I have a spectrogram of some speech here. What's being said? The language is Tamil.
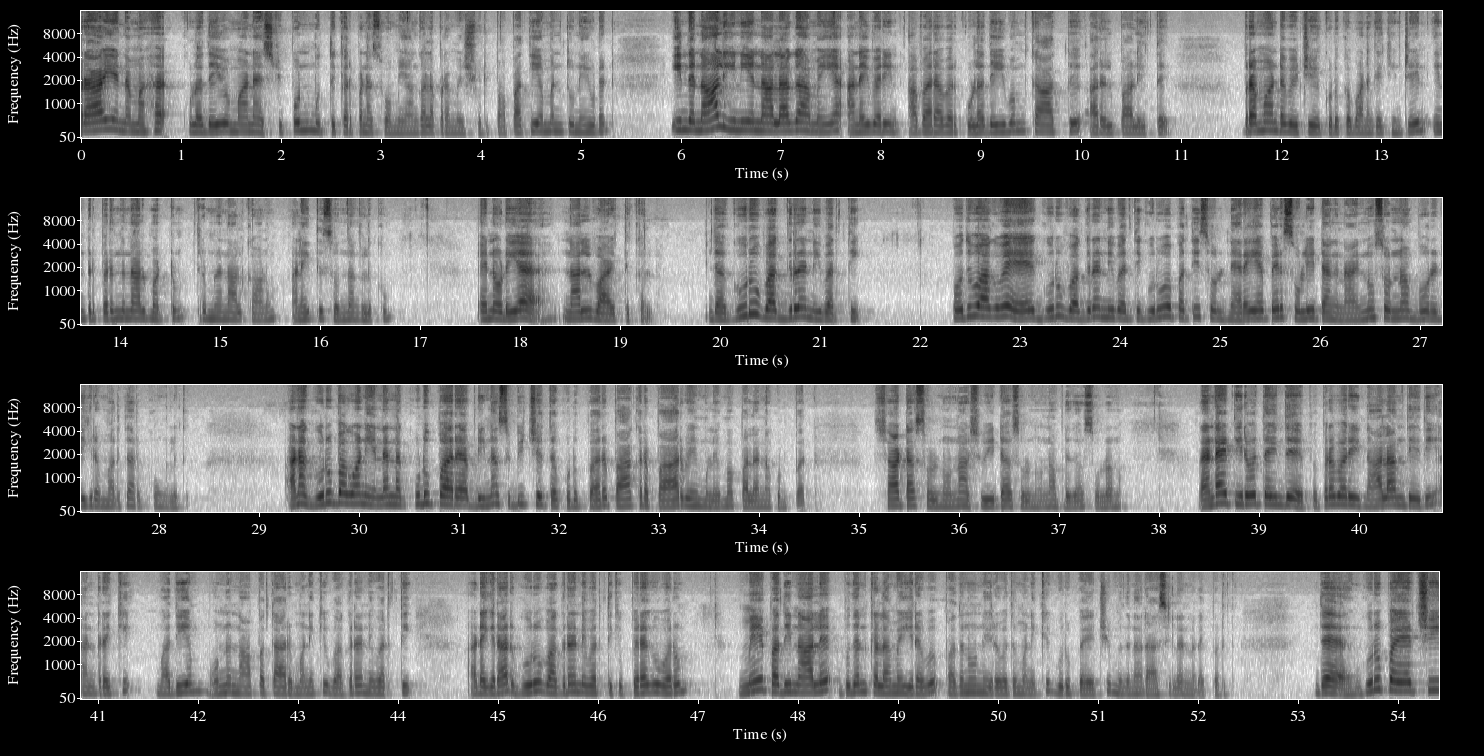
விக்னேஸ்வராய நமக குலதெய்வமான ஸ்ரீ பொன்முத்து கற்பன சுவாமி அங்காள பரமேஸ்வரி பாப்பாத்தியம்மன் துணையுடன் இந்த நாள் இனிய நாளாக அமைய அனைவரின் அவரவர் குலதெய்வம் காத்து அருள் பாலித்து பிரம்மாண்ட வெற்றியை கொடுக்க வணங்குகின்றேன். இன்று பிறந்தநாள் மற்றும் திருமண நாள் காணும் அனைத்து சொந்தங்களுக்கும் என்னுடைய நல்வாழ்த்துக்கள். இந்த குரு வக்ர நிவர்த்தி. பொதுவாகவே குரு வக்ர நிவர்த்தி குருவை பற்றி சொல் நிறைய பேர் சொல்லிட்டாங்க. நான் இன்னும் சொன்னால் போர் அடிக்கிற மாதிரி தான் இருக்கும் உங்களுக்கு. ஆனால் குரு பகவான் என்னென்ன கொடுப்பாரு அப்படின்னா சுபிட்சத்தை கொடுப்பாரு. பார்க்குற பார்வை மூலயமா பலனை கொடுப்பார். ஷார்ட்டாக சொல்லணுன்னா ஸ்வீட்டாக சொல்லணுன்னா அப்படி தான் சொல்லணும். ரெண்டாயிரத்தி இருபத்தைந்து பிப்ரவரி நாலாம் தேதி அன்றைக்கு மதியம் ஒன்று நாற்பத்தாறு மணிக்கு வக்ர நிவர்த்தி அடைகிறார். குரு வக்ர நிவர்த்திக்கு பிறகு வரும் மே பதினாலு புதன்கிழமை இரவு பதினொன்று இருபது மணிக்கு குரு பயிற்சி மிதன ராசியில் நடைபெறுது. இந்த குரு பயிற்சி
